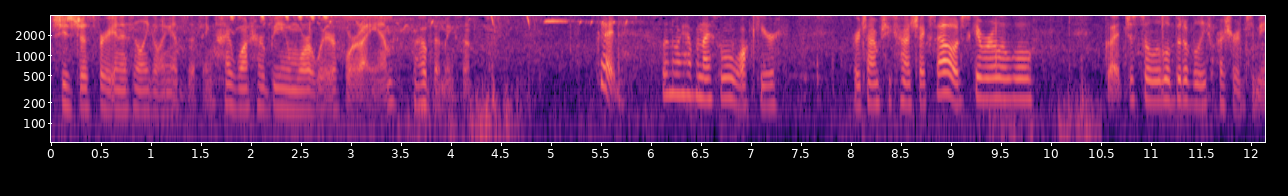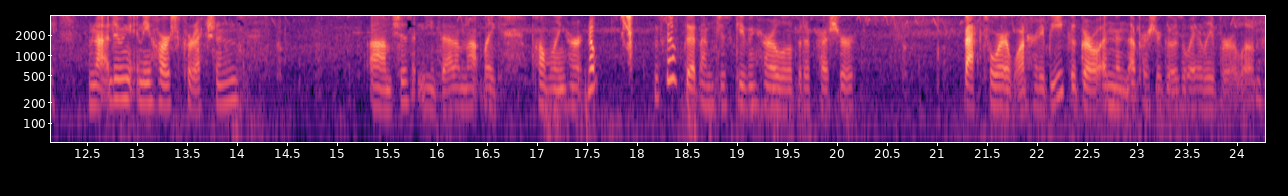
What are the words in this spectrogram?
she's just very innocently going and sniffing. I want her being more aware of where I am. I hope that makes sense. Good. So now we have a nice little walk here. Every time she kind of checks out, I'll just give her a little, good, just a little bit of leaf pressure into me. I'm not doing any harsh corrections. Um, she doesn't need that. I'm not like pummeling her. Nope. Let's go. Good. I'm just giving her a little bit of pressure back to where I want her to be. Good girl. And then that pressure goes away. Leave her alone.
